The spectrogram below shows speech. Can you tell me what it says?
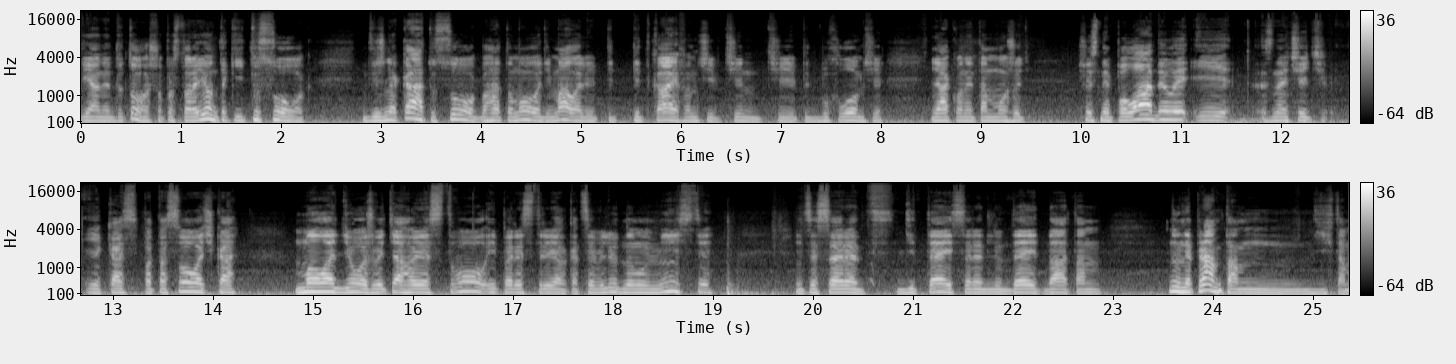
я не до того, що просто район такий тусовок. Двіжняка, тусовок, багато молоді, мало лі під, під кайфом, чи, чи, чи під бухлом, чи як вони там можуть щось не поладили, і, значить, якась потасовочка, молодь витягує ствол і перестрілка. Це в людному місті. І це серед дітей, серед людей, да, там. Ну, не прям там їх там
